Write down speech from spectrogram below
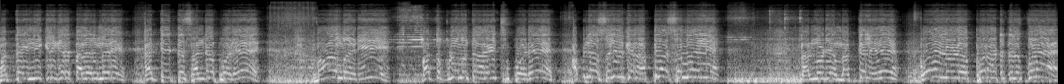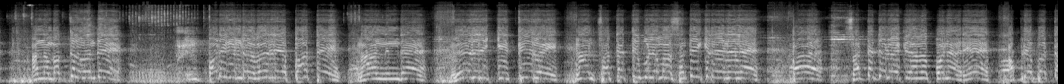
மத்த இன்னைக்கு இருக்கிற தலைவர் மாதிரி கட்டிட்டு சண்டை போடு பாம்படி மத்த குடும்பத்தை அழிச்சு போடு. அப்படிலாம் சொல்லியிருக்காரு அப்படிலாம் சொல்லவே இல்லையே தன்னுடைய மக்கள் கோயிலுடைய போராட்டத்துல கூட அந்த மக்கள் வந்து படுகின்ற வேலையை பார்த்து நான் இந்த வேதனைக்கு தீர்வை நான் சட்டத்தின் மூலமா சந்திக்கிறேன் சட்டத்தை வைக்கிறாங்க போனாரு அப்படிப்பட்ட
